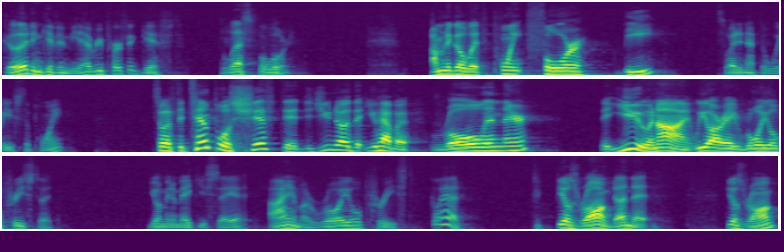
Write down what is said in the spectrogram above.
good and giving me every perfect gift. Bless the Lord. I'm going to go with point 4b, so I didn't have to waste a point. So if the temple shifted, did you know that you have a role in there? That you and I, we are a royal priesthood. You want me to make you say it? I am a royal priest. Go ahead. Feels wrong, doesn't it? Feels wrong?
